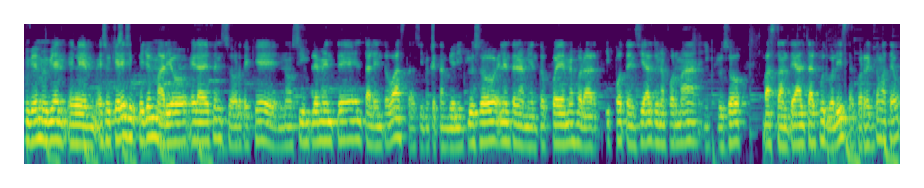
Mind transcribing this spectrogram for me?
Muy bien, muy bien. Eh, eso quiere decir que John Mario era defensor de que no simplemente el talento basta, sino que también incluso el entrenamiento puede mejorar y potenciar de una forma incluso bastante alta al futbolista, ¿correcto Mateo?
